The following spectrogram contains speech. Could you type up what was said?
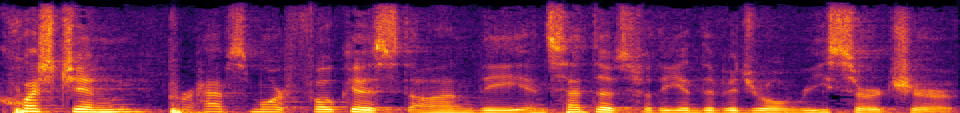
question, perhaps more focused on the incentives for the individual researcher.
